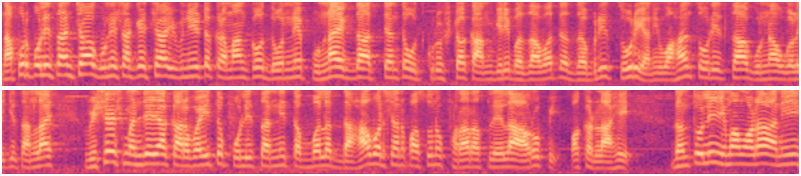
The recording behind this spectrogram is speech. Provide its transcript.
नागपूर पोलिसांच्या गुन्हे शाखेच्या युनिट क्रमांक दोनने पुन्हा एकदा अत्यंत उत्कृष्ट कामगिरी बजावत जबरी चोरी आणि वाहन चोरीचा गुन्हा उघडकीस आणलाय. विशेष म्हणजे या कारवाईत पोलिसांनी तब्बल दहा वर्षांपासून फरार असलेला आरोपी पकडला आहे. धंतोली इमामवाडा आणि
